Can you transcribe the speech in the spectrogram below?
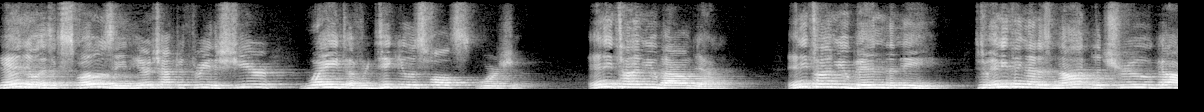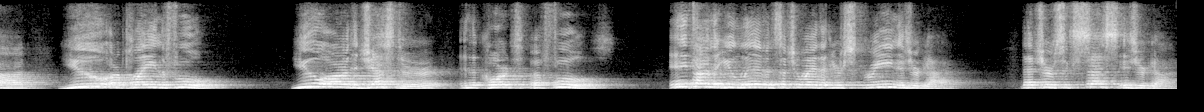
Daniel is exposing here in chapter 3 the sheer weight of ridiculous false worship. Anytime you bow down, anytime you bend the knee to anything that is not the true God, you are playing the fool. You are the jester in the court of fools. Anytime that you live in such a way that your screen is your God, that your success is your God,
